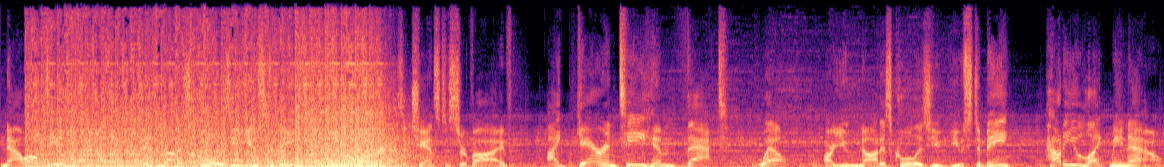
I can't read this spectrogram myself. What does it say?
Now I'll deal with them. Them not as cool as he used to be, and he no longer has a chance to survive. I guarantee him that. Well, are you not as cool as you used to be? How do you like me now?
